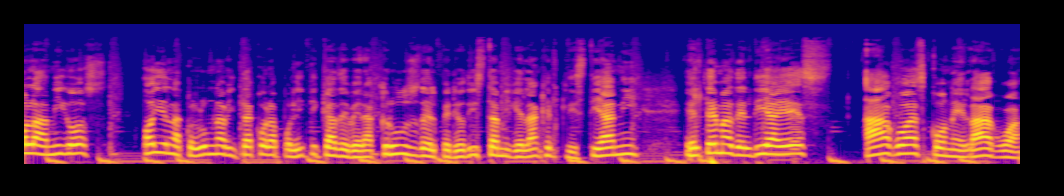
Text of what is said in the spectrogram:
Hola amigos, hoy en la columna Bitácora Política de Veracruz del periodista Miguel Ángel Cristiani, el tema del día es aguas con el agua.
